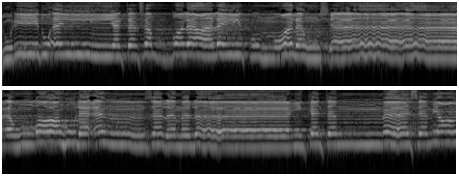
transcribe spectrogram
يريد أن يتفضل عليكم ولو شاء الله لأنزل ملائكة ما سمعنا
